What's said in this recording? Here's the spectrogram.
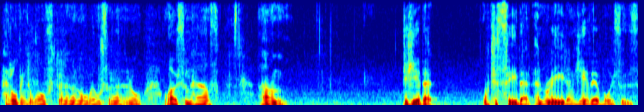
had all been to Wolston or Wilson or Lowson House, um, to hear that or to see that and read and hear their voices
